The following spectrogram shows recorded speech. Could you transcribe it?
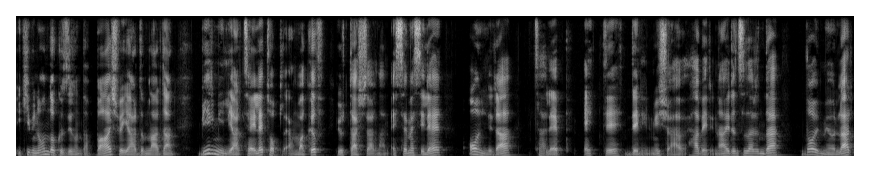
2019 yılında bağış ve yardımlardan 1 milyar TL toplayan vakıf yurttaşlarından SMS ile 10 lira talep etti denilmiş haberin ayrıntılarında doymuyorlar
